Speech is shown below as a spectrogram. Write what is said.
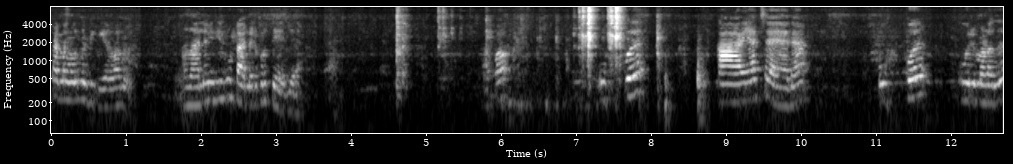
പെണ്ണുങ്ങൾ മിടിക്കുകയാണ് എന്നാലും എനിക്ക് കൂട്ടാനൊരു പ്രത്യേകത അപ്പൊ ഉപ്പ് കായ ചേന ഉപ്പ് കുരുമുളക്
